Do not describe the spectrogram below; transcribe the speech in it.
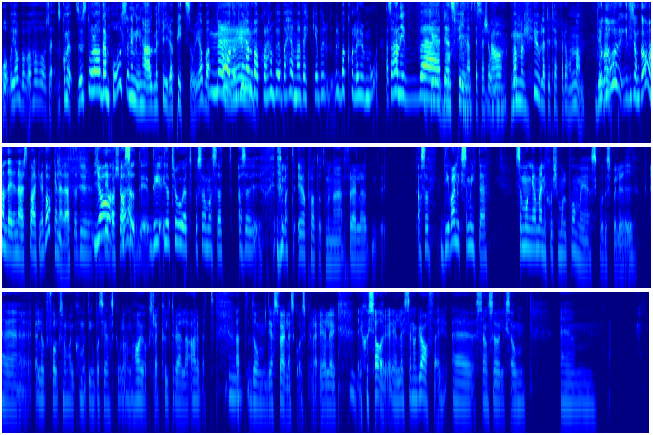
Och, och jag bara, "Haha", så, så, kommer, jag- så står Adam Paulsson i min hall med fyra pizzor. Jag bara, Nej. Adam vill han bara kolla, han börjar bara hemma en vecka, jag vill, vill bara kolla hur du mår. Alltså han är världens finaste person. Ja, Vad men- kul att du träffade honom. Det och då liksom gav han dig den där sparken i baken eller? Att du, det är Ja, bara köra? alltså, det, det, jag tror att på samma sätt... Alltså, I och med att jag har pratat med mina föräldrar. Alltså, det var liksom inte... Så många människor som håller på med skådespeleri eh, eller folk som har kommit in på scenskolan har ju också det kulturella arvet. Att de, deras föräldrar är skådespelare eller regissörer eller scenografer. Eh, sen så liksom... ehm,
